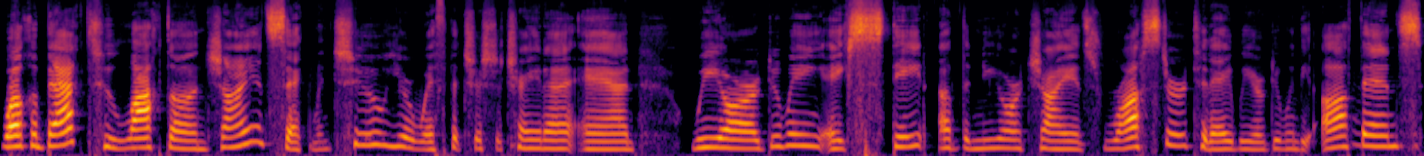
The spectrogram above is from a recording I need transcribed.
Welcome back to Locked On Giants, segment two. You're with Patricia Traina, and we are doing a state of the New York Giants roster. Today we are doing the offense.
